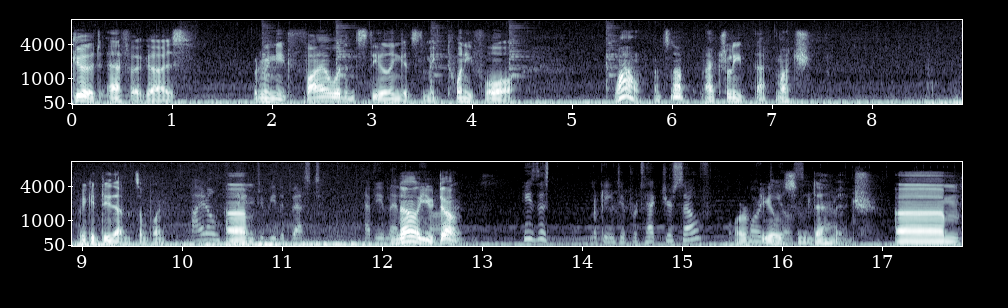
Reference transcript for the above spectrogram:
Good effort, guys. What do we need? Firewood and steel ingots to make 24. Wow, that's not actually that much. We could do that at some point. I don't claim um, to be the best. Have you met No, you don't. He's this looking to protect yourself Or, Or deal deal some some damage. Um.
